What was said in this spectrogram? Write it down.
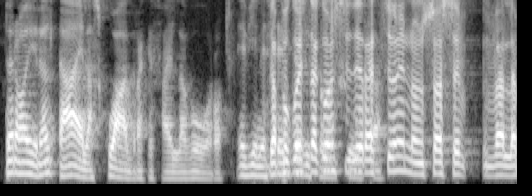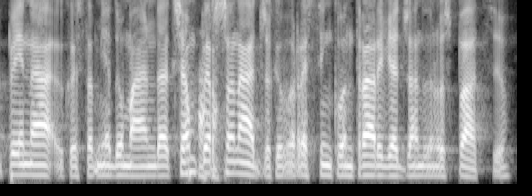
però in realtà è la squadra che fa il lavoro e viene Dopo questa considerazione non so se vale la pena questa mia domanda, c'è un personaggio che vorresti incontrare viaggiando nello spazio?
